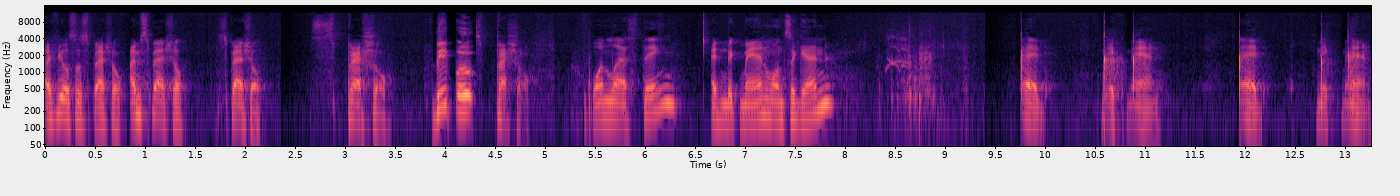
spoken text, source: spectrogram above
I feel so special. I'm special. Special. Special. beep boop. Special. One last thing. Ed McMahon once again. Ed McMahon. Ed McMahon.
